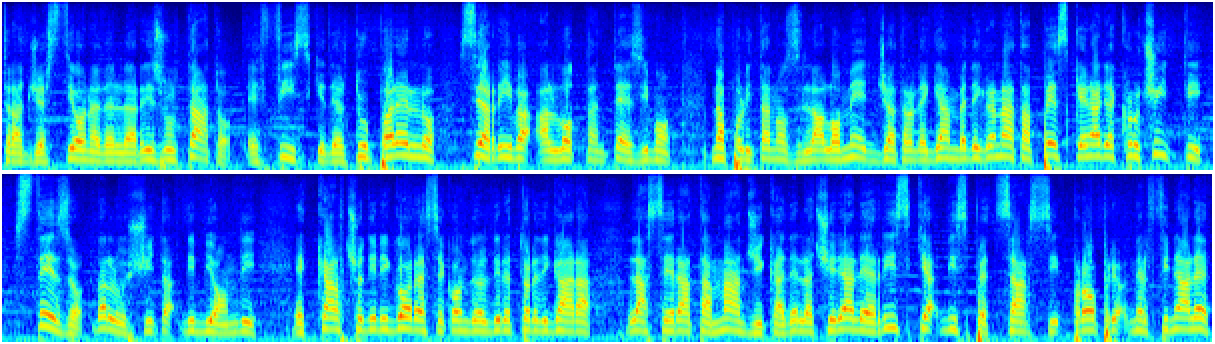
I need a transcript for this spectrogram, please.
tra gestione del risultato e fischi del Tupparello si arriva all'ottantesimo. Napolitano slalomeggia tra le gambe di Granata, pesca in aria Crucitti, steso dall'uscita di Biondi e calcio di rigore secondo il direttore di gara. La serata magica della Ciriale rischia di spezzarsi proprio nel finale,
